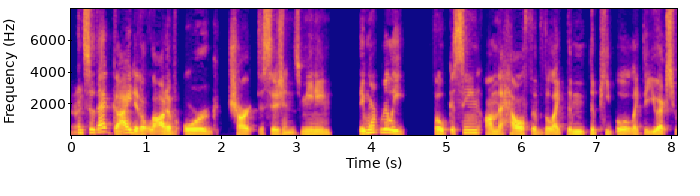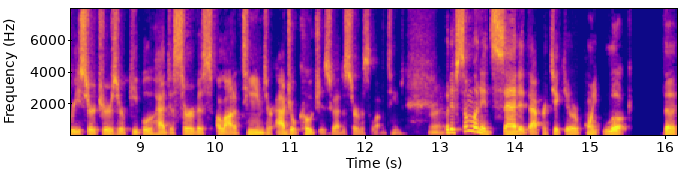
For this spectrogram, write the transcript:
Right. and so that guided a lot of org chart decisions meaning they weren't really focusing on the health of the like the, the people like the ux researchers or people who had to service a lot of teams or agile coaches who had to service a lot of teams. Right. but if someone had said at that particular point look the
